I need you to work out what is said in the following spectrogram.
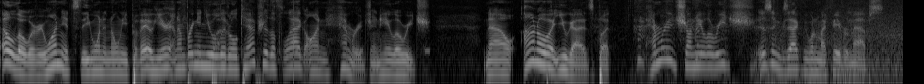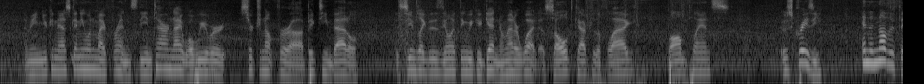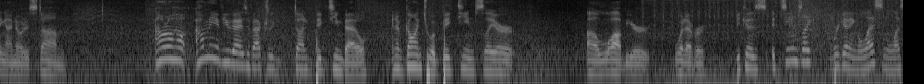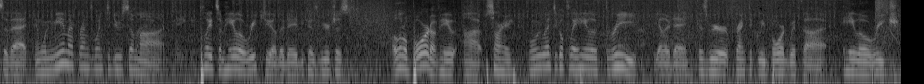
Hello everyone, it's the one and only Paveo here, and I'm bringing you a little capture the flag on Hemorrhage in Halo Reach. Now, I don't know about you guys, but Hemorrhage on Halo Reach isn't exactly one of my favorite maps. I mean, you can ask any one of my friends, the entire night while we were searching up for a uh, big team battle, it seems like this is the only thing we could get, no matter what. Assault, capture the flag, bomb plants. It was crazy. And another thing I noticed, um, I don't know how how many of you guys have actually done big team battle and have gone to a big team slayer uh, lobby or whatever? Because it seems like we're getting less and less of that. And when me and my friends went to do some uh, played some Halo Reach the other day because we were just a little bored of Halo uh, sorry when we went to go play Halo 3 the other day because we were frantically bored with uh, Halo Reach.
